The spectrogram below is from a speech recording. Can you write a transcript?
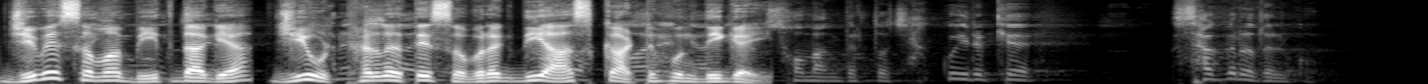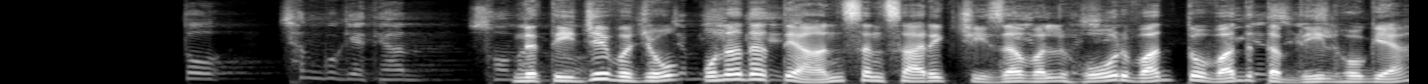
ਜਿਵੇਂ ਸਮਾਂ ਬੀਤਦਾ ਗਿਆ ਜੀ ਉੱਠਣ ਅਤੇ ਸਵਰਗ ਦੀ ਆਸ ਘਟ ਹੁੰਦੀ ਗਈ। ਤੋ 망들도 자꾸 이렇게 사그러들고 또 천국에 대한 소망도 ਨਤੀਜੇ ਵਜੋਂ 점점 ਉਹਨਾਂ ਦਾ 희미해지고 ਧਿਆਨ ਸੰਸਾਰਿਕ ਚੀਜ਼ਾਂ ਵੱਲ ਹੋਰ ਵੱਧ ਤੋਂ ਵੱਧ ਤਬਦੀਲ ਹੋ ਗਿਆ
